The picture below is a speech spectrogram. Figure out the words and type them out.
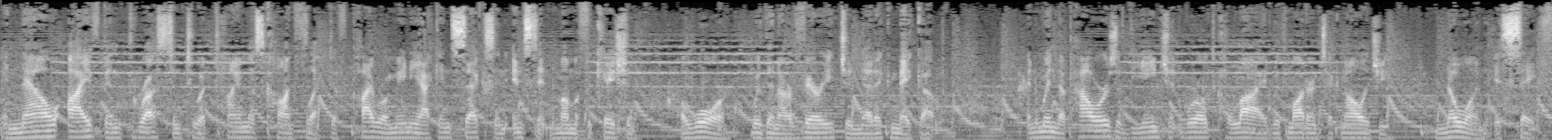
And now I've been thrust into a timeless conflict of pyromaniac insects and instant mummification, a war within our very genetic makeup. And when the powers of the ancient world collide with modern technology, no one is safe.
